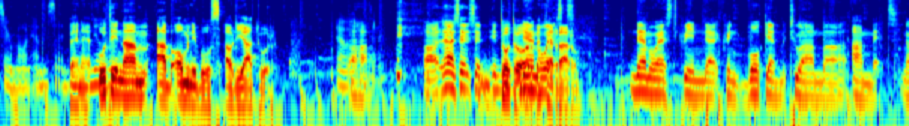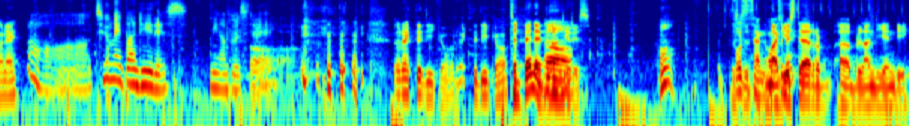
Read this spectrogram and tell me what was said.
sermonem, sed... Bene, nil... utinam ab omnibus audiatur. Oh, Aha. uh, no, sed, sed, mm, Toto orbe terrarum. Nemo est quin, uh, quin vocem tuam eh, uh, amet, non è? Oh, tu me blandidis, mi Auguste. Oh. recte dico, recte dico. Sed bene ah. blandiris. Uh, oh, Post tan magister uh, blandiendi.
